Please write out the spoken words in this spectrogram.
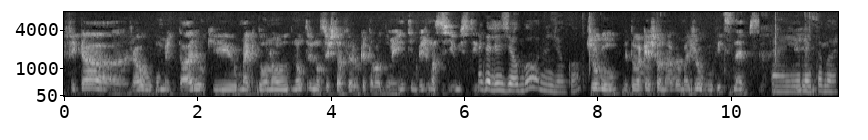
Fica já o comentário que o McDonald não treinou sexta-feira porque estava doente, mesmo assim o Steelers. Mas ele jogou, não jogou? Jogou. Ele estava questionável, mas jogou 20 snaps. Ah, eu olhei isso agora.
